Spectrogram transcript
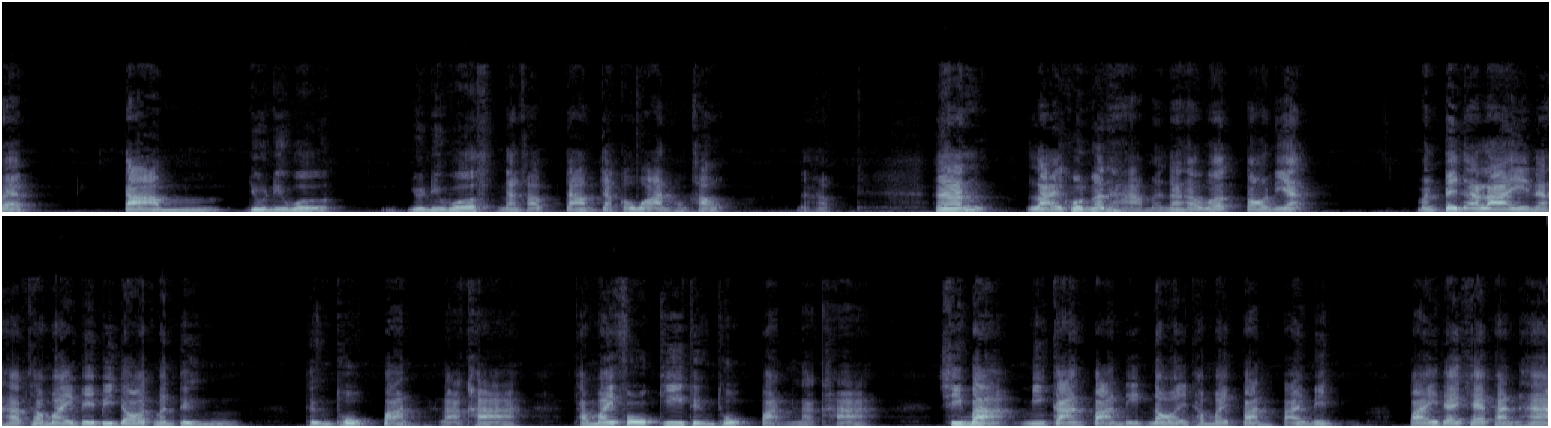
แบบตาม Universe Universe นะครับ ตามจักรวาลของเขานะครับ ดังนั้นหลายคนก็ถามนะครับว่าตอนเนี้ยมันเป็นอะไรนะครับทำไม Baby d o t มันถึงถึงถูกปั่นราคาทำไมโฟกี้ถึงถูกปั่นราคา ชิบะมีการปั่นนิดหน่อยทำไมปั่นไปไม่ไปได้แค่พันห้า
